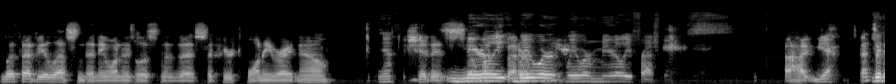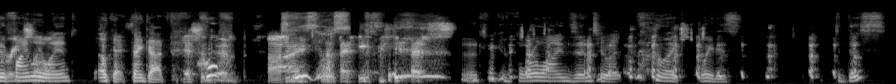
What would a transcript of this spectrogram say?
Let that be a lesson to anyone who's listening to this. If you're 20 right now, Yeah. shit is so merely, we were we were merely freshmen. Uh, yeah, that's Did it finally song. land? Okay, thank God. Yes, Whew. it did. I, Jesus. yes. Four lines into it. Like, wait, is did this?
